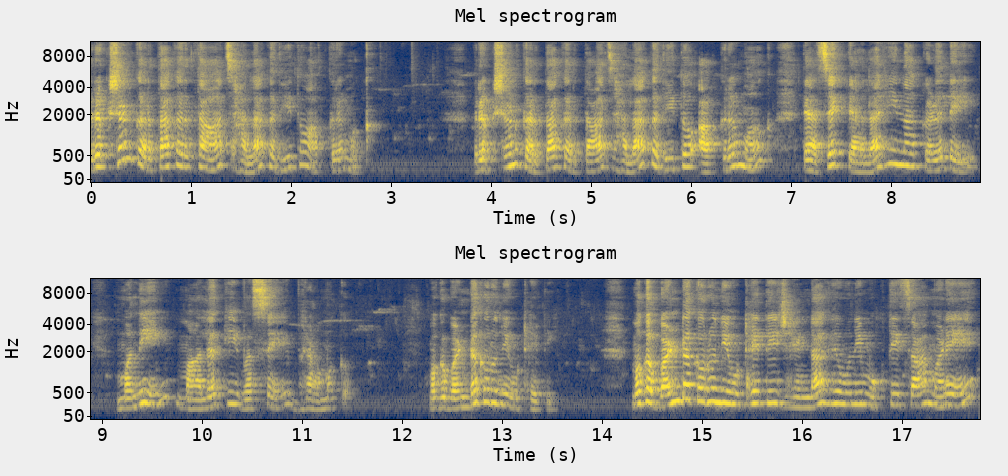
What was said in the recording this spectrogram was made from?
रक्षण करता करता झाला कधी तो आक्रमक? रक्षण करता करता झाला कधी तो आक्रमक? त्याचे त्यालाही ना कळले. मनी मालकी वसे भ्रामक. मग बंड करून उठे ती मग बंड करून उठे ती झेंडा घेऊन मुक्तीचा म्हणे.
